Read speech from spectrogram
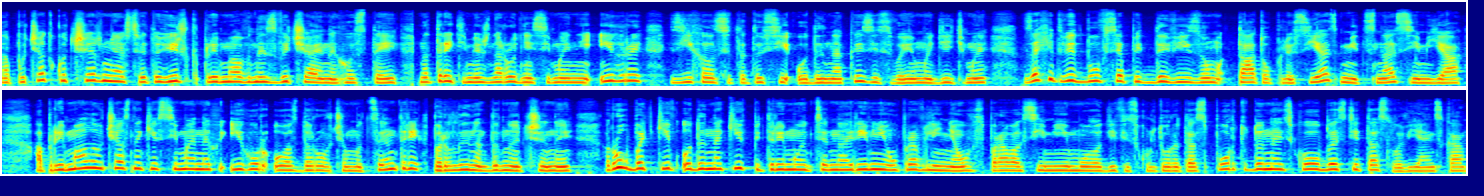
На початку червня Святогірськ приймав незвичайних гостей. На треті міжнародні сімейні ігри з'їхалися татусі одинаки зі своїми дітьми. Захід відбувся під девізом Тато плюс я міцна сім'я. А приймали учасників сімейних ігор у оздоровчому центрі Перлина Донеччини. Рух батьків одинаків підтримується на рівні управління у справах сім'ї, молоді, фізкультури та спорту Донецької області та Слов'янська.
